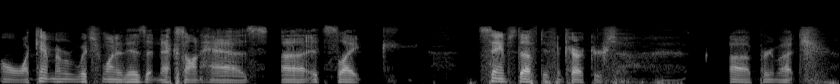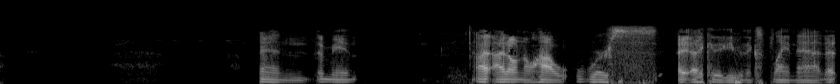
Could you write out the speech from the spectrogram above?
oh I can't remember which one it is that Nexon has. Uh, it's like same stuff, different characters, uh, pretty much. And I mean, I I don't know how worse I, I could even explain that.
